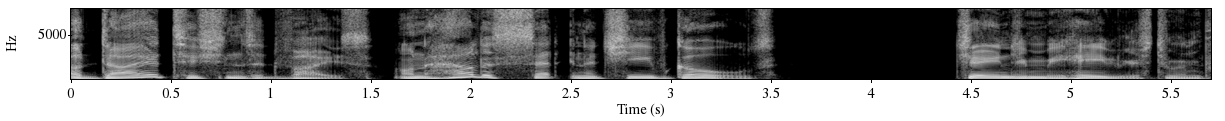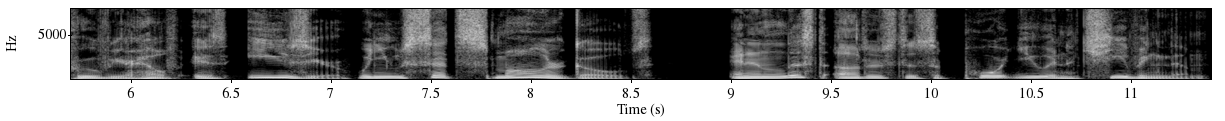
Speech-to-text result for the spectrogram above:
A dietitian's advice on how to set and achieve goals. Changing behaviors to improve your health is easier when you set smaller goals and enlist others to support you in achieving them.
